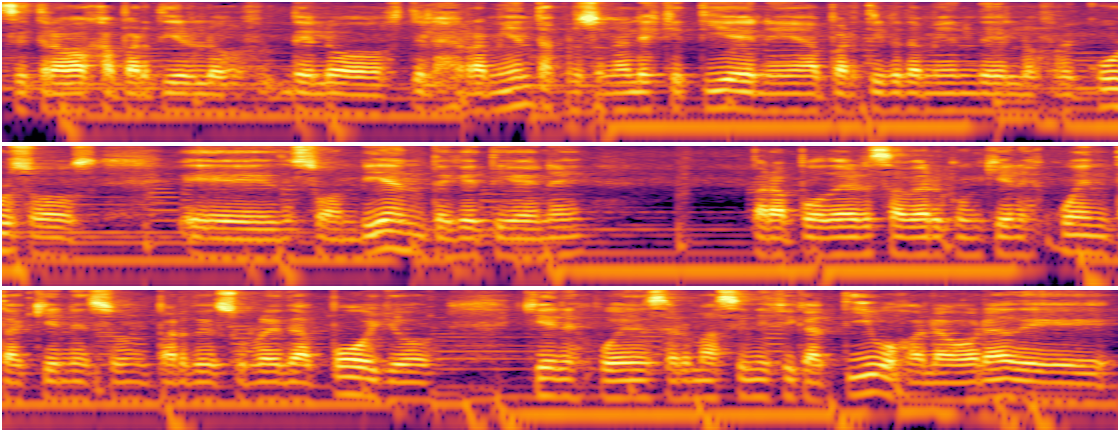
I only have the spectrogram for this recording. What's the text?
se trabaja a partir de, los, de, las herramientas personales que tiene, a partir también de los recursos eh, su ambiente que tiene, para poder saber con quiénes cuenta, quiénes son parte de su red de apoyo, quiénes pueden ser más significativos a la hora de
